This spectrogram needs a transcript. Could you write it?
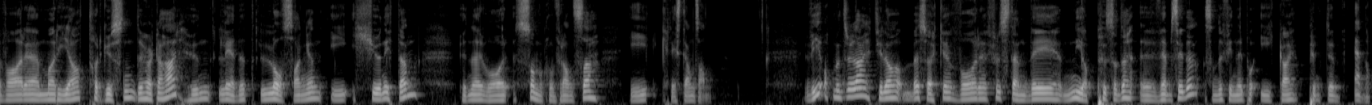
Det var eh, Maria Torgussen du hørte her. Hun ledet lovsangen i 2019 under vår sommerkonferanse i Kristiansand. Vi oppmuntrer deg til å besøke vår fullstendig nyoppussede webside, som du finner på ikai.no.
